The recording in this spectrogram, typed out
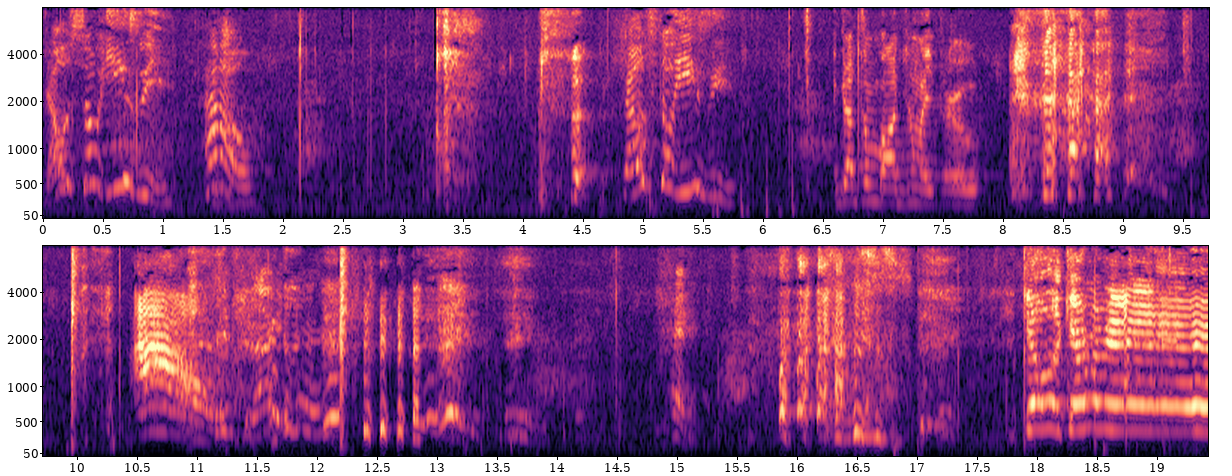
That was so easy. How? that was so easy. I got some lodge in my throat. Ow! hey. Kill the cameraman!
